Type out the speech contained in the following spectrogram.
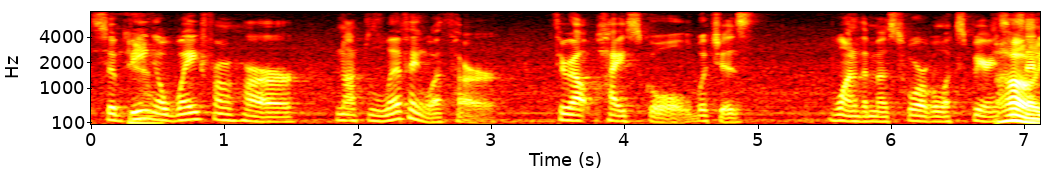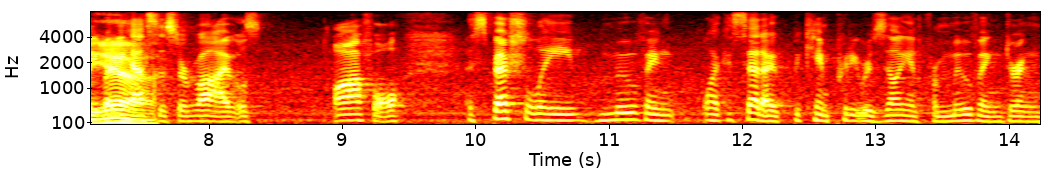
So being Yeah. away from her, not living with her throughout high school, which is one of the most horrible experiences Oh, anybody yeah. has to survive, was awful. Especially moving, like I said, I became pretty resilient from moving during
